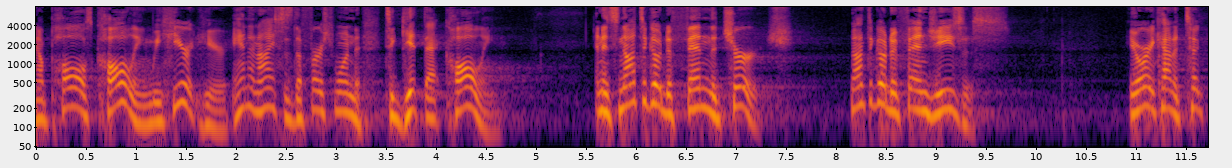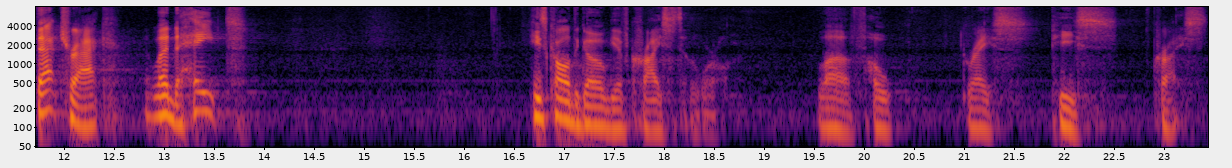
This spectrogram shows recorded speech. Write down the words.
Now, Paul's calling, we hear it here. Ananias is the first one to, to get that calling. And it's not to go defend the church, not to go defend Jesus. He already kind of took that track, it led to hate. He's called to go give Christ to the world love, hope, grace, peace, Christ.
